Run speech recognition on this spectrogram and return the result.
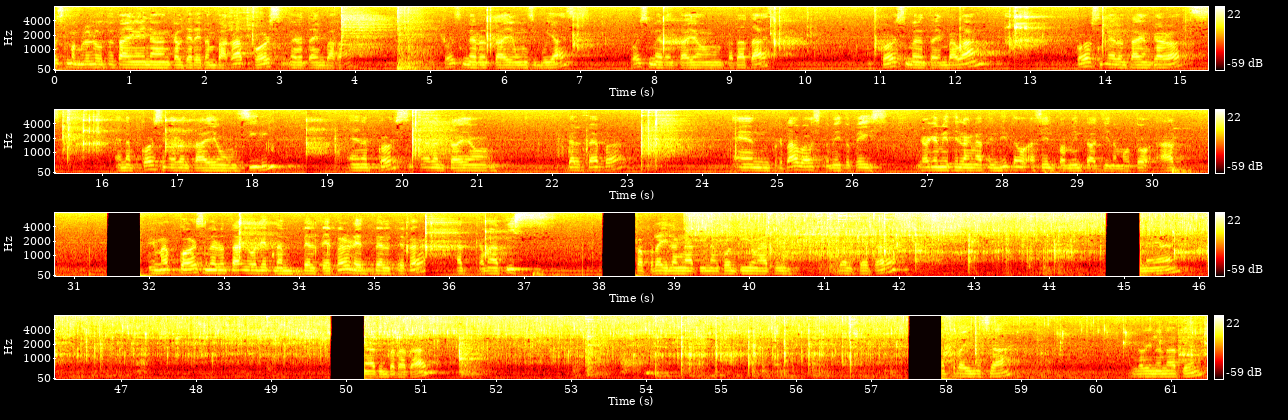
Tapos magluluto tayo ngayon ng kalderetang baka. Of course, meron tayong baka. Of course, meron tayong sibuyas. Of course, meron tayong patatas. Of course, meron tayong bawang. Of course, meron tayong carrots. And of course, meron tayong sili. And of course, meron tayong bell pepper. And pagkatapos, tomato paste. Gagamitin lang natin dito asin, paminta, ginamoto at and of course, meron tayo ulit ng bell pepper, red bell pepper at kamatis. Papray lang natin ng konti yung ating bell pepper. Na yan. Ating patatas. Fry na siya. Tanggalin na natin.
